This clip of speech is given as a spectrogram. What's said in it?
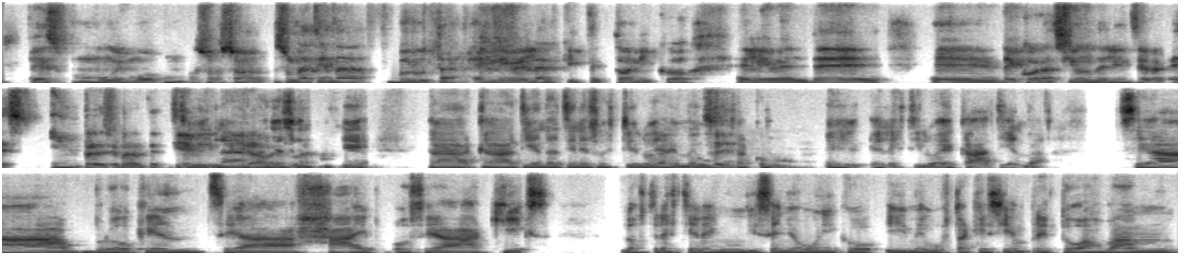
Es muy, muy es una tienda brutal. El nivel arquitectónico, el nivel de eh, decoración del interior es impresionante. Tiene sí, la verdad, que cada, cada, tienda tiene su estilo y a mí me gusta como el, el estilo de cada tienda sea Broken, sea Hype o sea Kicks, los tres tienen un diseño único y me gusta que siempre todas van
